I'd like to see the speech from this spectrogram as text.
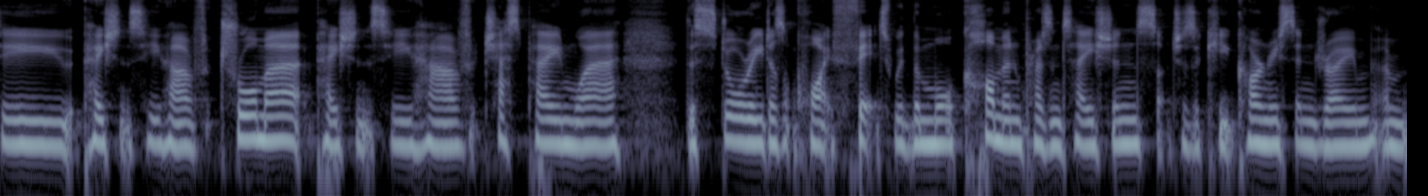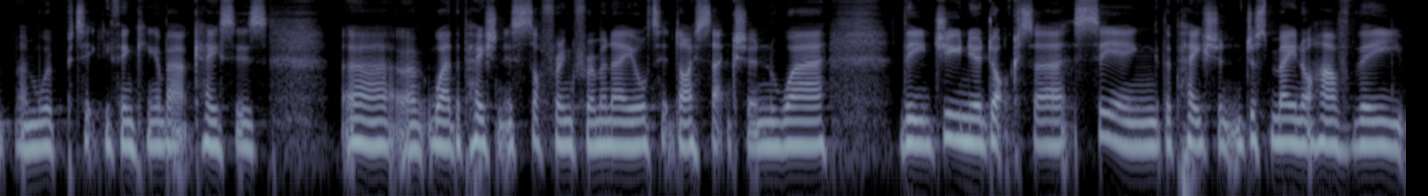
to patients who have trauma, patients who have chest pain, where the story doesn't quite fit with the more common presentations, such as acute coronary syndrome. And, and we're particularly thinking about cases uh, uh where the patient is suffering from an aortic dissection, where the junior doctor seeing the patient just may not have the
